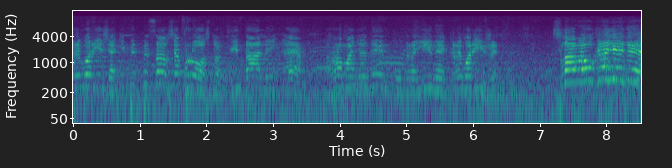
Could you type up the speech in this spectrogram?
Криворіжжя і підписався просто Віталій М. Громадянин України Криворіжець. Слава Україні!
